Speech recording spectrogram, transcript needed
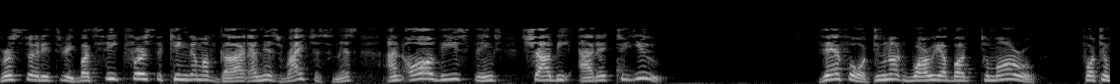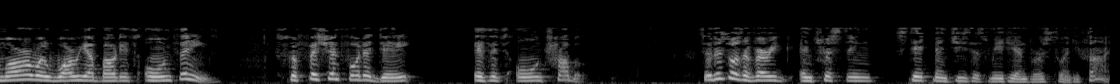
Verse 33, but seek first the kingdom of God and his righteousness, and all these things shall be added to you. Therefore, do not worry about tomorrow, for tomorrow will worry about its own things. Sufficient for the day is its own trouble. So this was a very interesting statement Jesus made here in verse 25.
